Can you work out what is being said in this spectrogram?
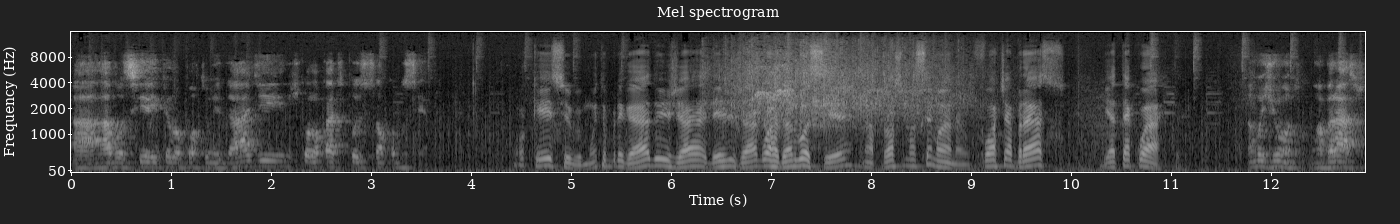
a, a você aí pela oportunidade e nos colocar à disposição como sempre. Ok, Silvio, muito obrigado e já desde já aguardando você na próxima semana. Um forte abraço e até quarta. Tamo junto, um abraço.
